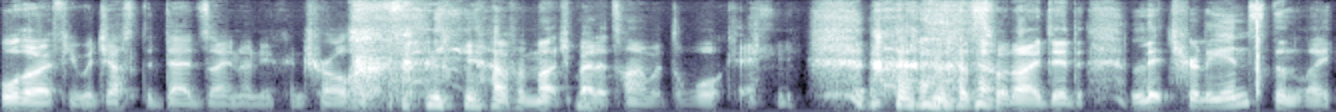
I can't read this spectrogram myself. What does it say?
Although if you adjust the dead zone on your controller then you have a much better time with the walking. That's what i did literally instantly.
